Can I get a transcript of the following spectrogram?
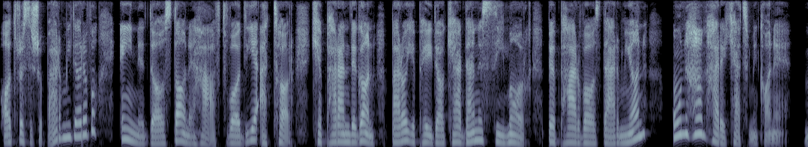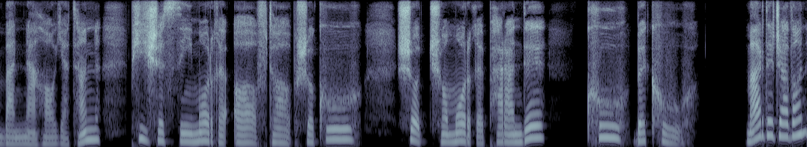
آدرسش رو بر میداره و عین داستان هفت وادی اتار که پرندگان برای پیدا کردن سیمرغ به پرواز در میان اون هم حرکت می‌کنه و نهایتا پیش سیمرغ آفتاب شکوه شد چو مرغ پرنده کوه به کوه. مرد جوان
